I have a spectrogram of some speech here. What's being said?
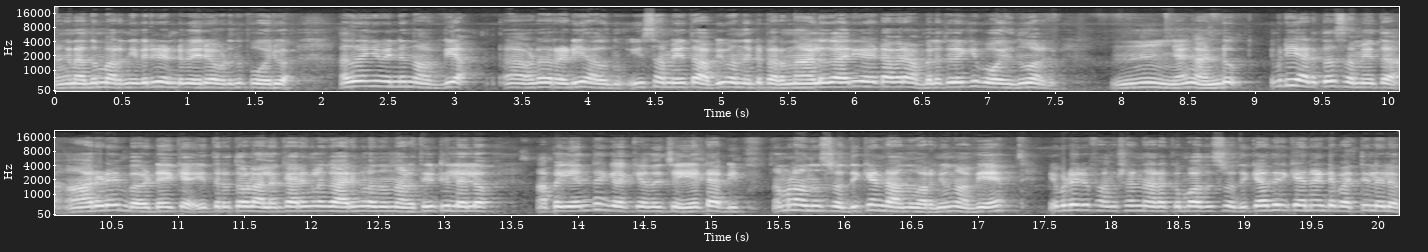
അങ്ങനെ അതും പറഞ്ഞ് ഇവർ രണ്ടുപേരും അവിടുന്ന് പോരുക അത് കഴിഞ്ഞ് പിന്നെ നവ്യ അവിടെ റെഡി ആകുന്നു ഈ സമയത്ത് അഭി വന്നിട്ട് പിറന്നാളുകാരിയായിട്ട് അവർ അമ്പലത്തിലേക്ക് പോയെന്ന് പറഞ്ഞു. ഞാൻ കണ്ടു. ഇവിടെ ഈ അടുത്ത സമയത്ത് ആരുടെയും ബർത്ത്ഡേക്ക് ഇത്രത്തോളം അലങ്കാരങ്ങളും കാര്യങ്ങളും കാര്യങ്ങളൊന്നും നടത്തിയിട്ടില്ലല്ലോ. അപ്പം എന്തെങ്കിലുമൊക്കെ ഒന്ന് ചെയ്യട്ടെ അബി. നമ്മളൊന്ന് ശ്രദ്ധിക്കേണ്ടെന്ന് പറഞ്ഞു നവ്യേ. ഇവിടെ ഒരു ഫംഗ്ഷൻ നടക്കുമ്പോൾ അത് ശ്രദ്ധിക്കാതിരിക്കാനായിട്ട് പറ്റില്ലല്ലോ.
